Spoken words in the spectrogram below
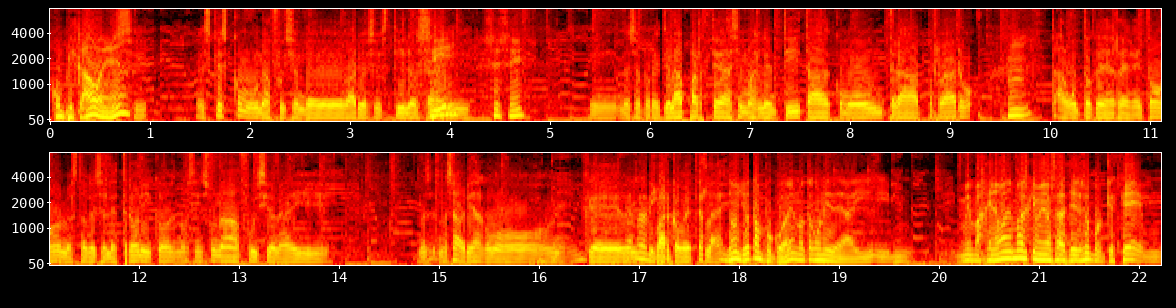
Complicado, ¿eh? Sí. Es que es como una fusión de varios estilos. Sí, ahí. sí, sí. Y no sé, porque tiene la parte así más lentita, como un trap raro, Mm. algún toque de reggaetón, los toques electrónicos, no sé, es una fusión ahí. No, sabría cómo qué barco meterla, ¿eh? No, yo tampoco, ¿eh? No tengo ni idea. Y, y me imaginaba además que me ibas a decir eso porque es que, mm,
